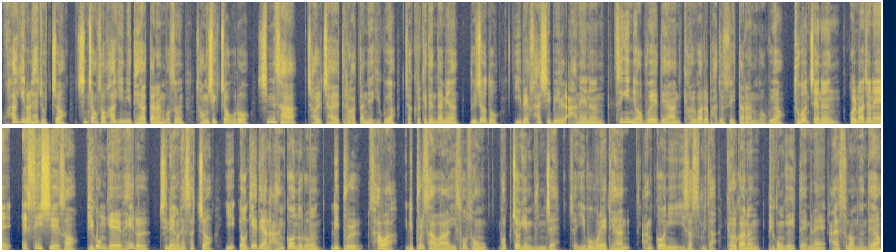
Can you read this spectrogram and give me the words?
확인을 해줬죠. 신청서 확인이 되었다는 것은 정식적으로 심사 절차에 들어갔다는 얘기고요. 자, 그렇게 된다면 늦어도 240일 안에는 승인 여부에 대한 결과를 받을 수 있다라는 거고요. 두 번째는 얼마 전에 SEC에서 비공개 회의를 진행을 했었죠. 이 여기에 대한 안건으로는 리플사와 리플사와 이 소송 법적인 문제 자, 이 부분에 대한 안건이 있었습니다. 결과는 비공개이기 때문에 알 수는 없는데요.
